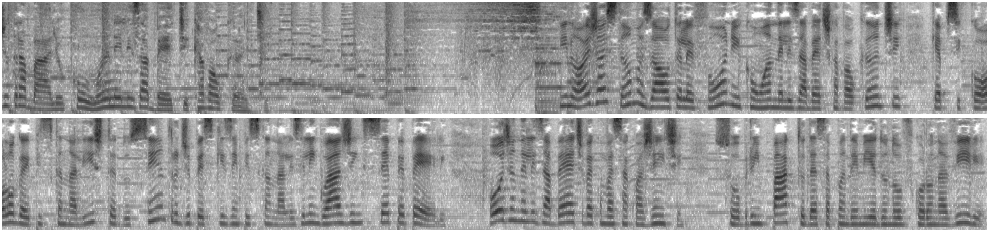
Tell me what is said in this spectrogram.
de Trabalho com Ana Elizabeth Cavalcante. E nós já estamos ao telefone com Ana Elizabeth Cavalcante, que é psicóloga e psicanalista do Centro de Pesquisa em Psicanálise e Linguagem, CPPL. Hoje, Ana Elizabeth vai conversar com a gente sobre o impacto dessa pandemia do novo coronavírus,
